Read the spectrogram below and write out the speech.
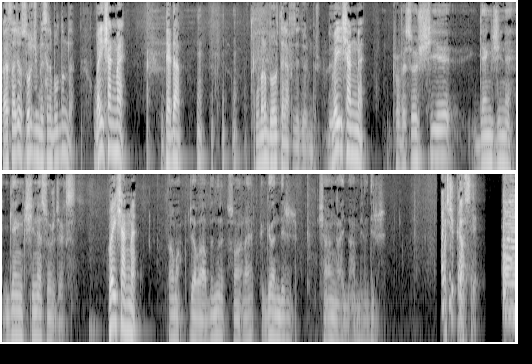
ben sadece soru cümlesini buldum da. Wei Shenme. Deden. Umarım doğru telaffuz ediyorumdur. Wei Shenme. Profesör Xi Gengşin'e Gengşin'e soracaksın. Wei Shenme. Tamam cevabını sonra gönderirim. Şangay'dan bildirir. Açık Gazete. Well,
